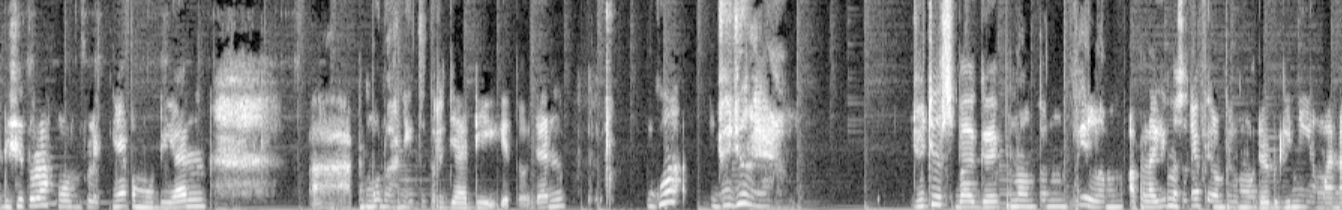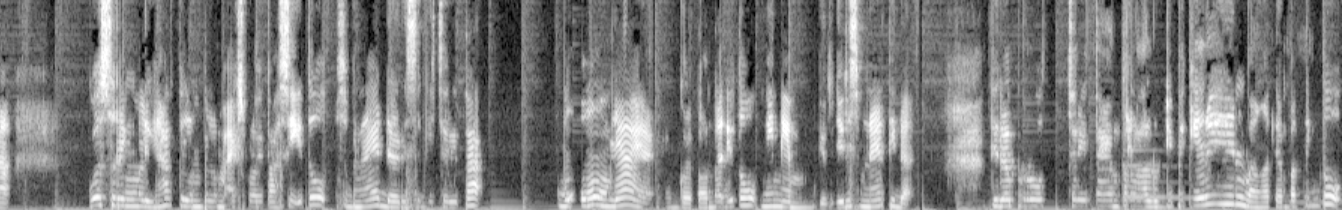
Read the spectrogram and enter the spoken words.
di situlah konfliknya kemudian uh, pembunuhan itu terjadi gitu. Dan gue jujur ya jujur sebagai penonton film apalagi maksudnya film-film model begini yang mana gue sering melihat film-film eksploitasi itu sebenarnya dari segi cerita umumnya ya yang gue tonton itu minim gitu. Jadi sebenarnya tidak tidak perlu cerita yang terlalu dipikirin banget. Yang penting tuh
